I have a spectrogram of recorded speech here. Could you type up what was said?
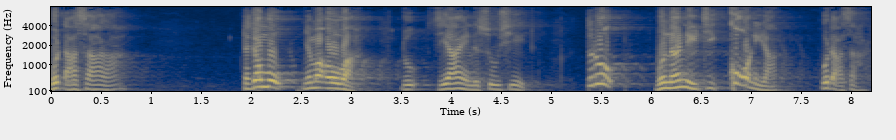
ဝတ်အားစားတာ ဒါကြောင့်မို့မြန်မာဩဘာတို့ဇာရင် associate သူတို့ဝန်ထမ်းတွေကြည့်ကော့နေတာဝတ်အားစားတာ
